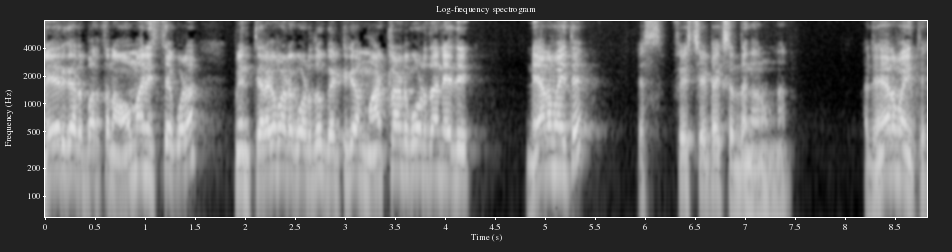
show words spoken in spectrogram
మేయర్ గారి భర్తను అవమానిస్తే కూడా మేము తిరగబడకూడదు గట్టిగా మాట్లాడకూడదు అనేది నేరం అయితే ఎస్ ఫేస్ చేయడానికి సిద్ధంగానే ఉన్నాను. అది నేరం అయితే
